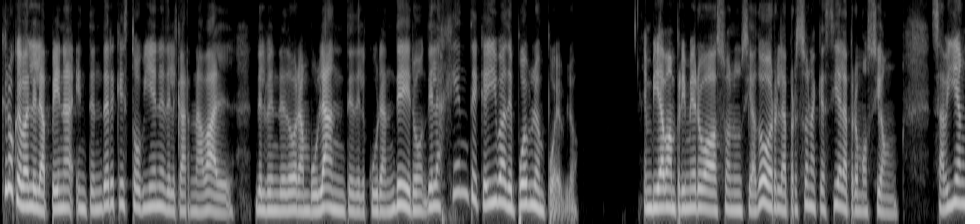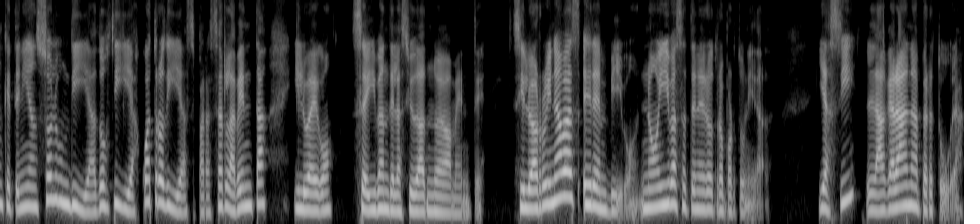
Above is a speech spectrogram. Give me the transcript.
Creo que vale la pena entender que esto viene del carnaval, del vendedor ambulante, del curandero, de la gente que iba de pueblo en pueblo. Enviaban primero a su anunciador, la persona que hacía la promoción. Sabían que tenían solo un día, dos días, cuatro días para hacer la venta y luego se iban de la ciudad nuevamente. Si lo arruinabas era en vivo, no ibas a tener otra oportunidad. Y así la gran apertura.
